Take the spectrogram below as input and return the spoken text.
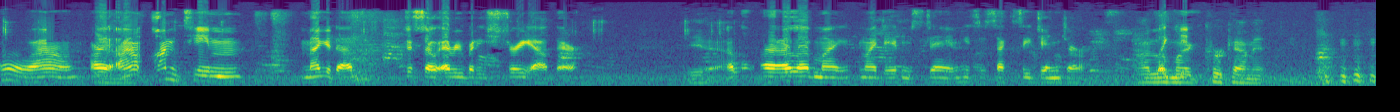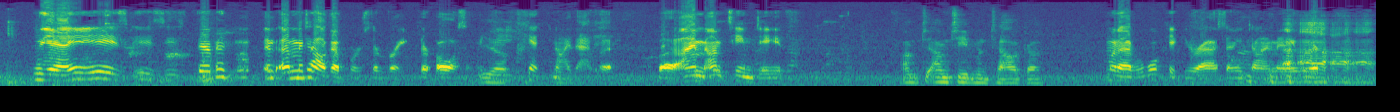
Oh wow. All right, I'm, I'm Team Megadeth. Just so everybody's straight out there. I, yeah, lo- I love my my Dave Mustaine. He's a sexy ginger. I love Like my Kirk Hammett. Yeah, he- he's, he's, he's they're uh, Metallica, of course, they're great. They're awesome. Yeah. You can't deny that. But but I'm I'm Team Dave. I'm t- I'm Team Metallica. Whatever, we'll kick your ass anytime, anywhere.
